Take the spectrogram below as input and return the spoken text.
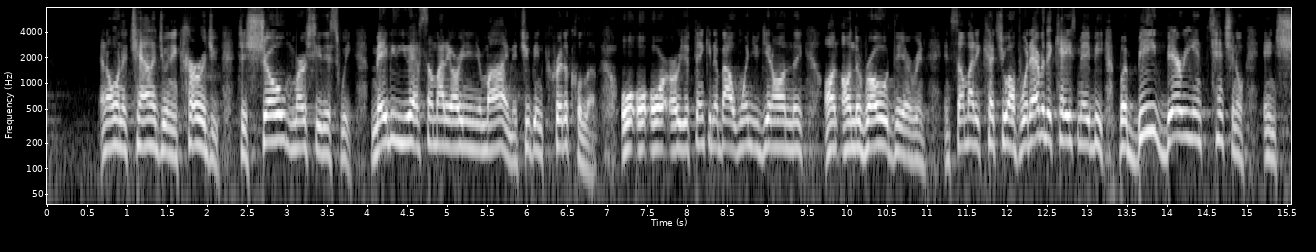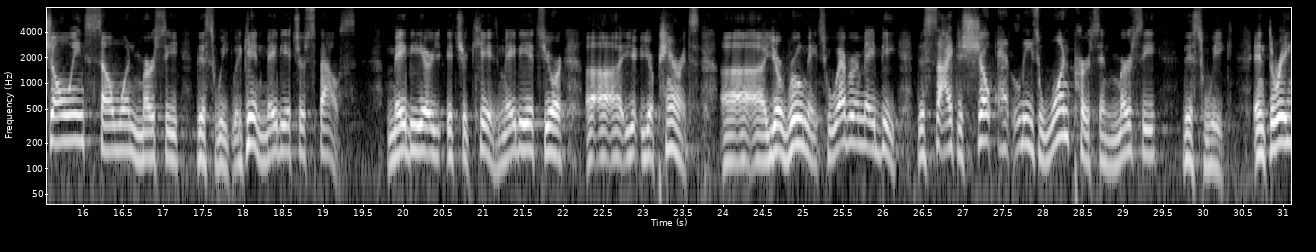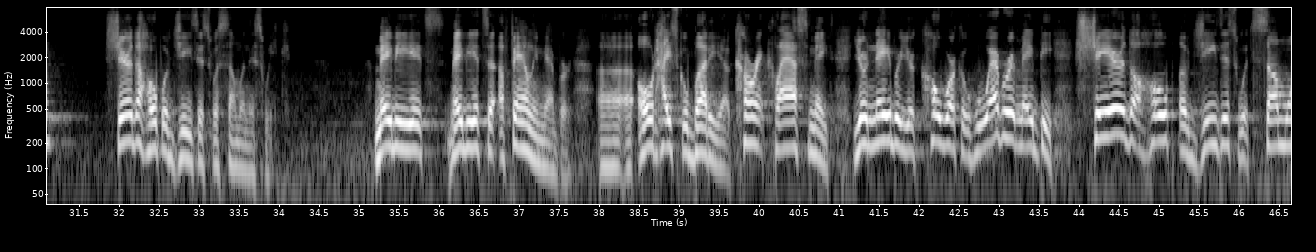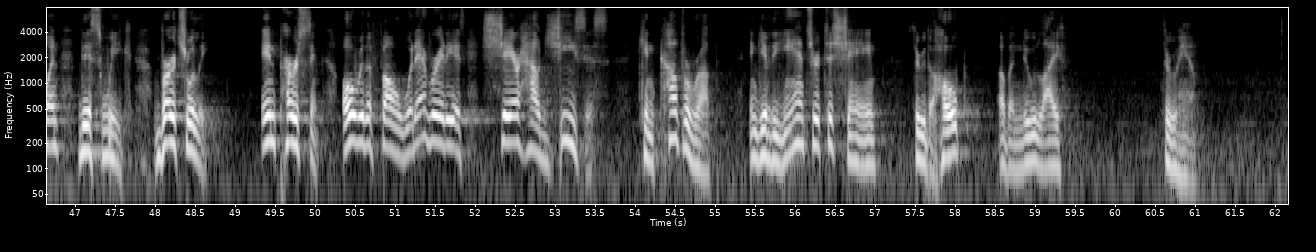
and I want to challenge you and encourage you to show mercy this week. Maybe you have somebody already in your mind that you've been critical of, or, or, or, or, you're thinking about when you get on the, on, on the road there and, and somebody cuts you off, whatever the case may be. But be very intentional in showing someone mercy this week. Again, maybe it's your spouse. Maybe it's your kids. Maybe it's your, uh, uh, uh your parents, uh, uh, your roommates, whoever it may be. Decide to show at least one person mercy this week. And three, share the hope of Jesus with someone this week. Maybe it's maybe it's a, family member, uh, an old high school buddy, a current classmate, your neighbor, your coworker, whoever it may be. Share the hope of Jesus with someone this week, virtually, in person, over the phone, whatever it is. Share how Jesus can cover up and give the answer to shame through the hope of a new life through him.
